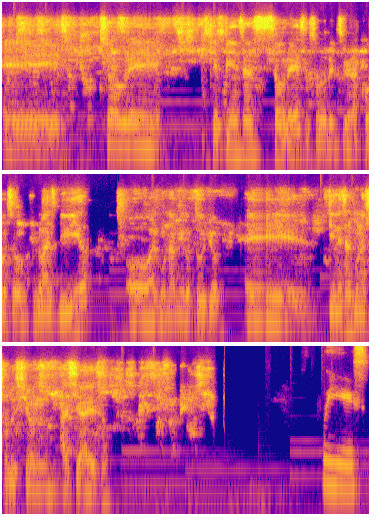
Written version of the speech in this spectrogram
eh, sobre qué piensas sobre eso, sobre el ciberacoso. ¿Lo has vivido? o algún amigo tuyo, eh, ¿tienes alguna solución hacia eso? Pues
